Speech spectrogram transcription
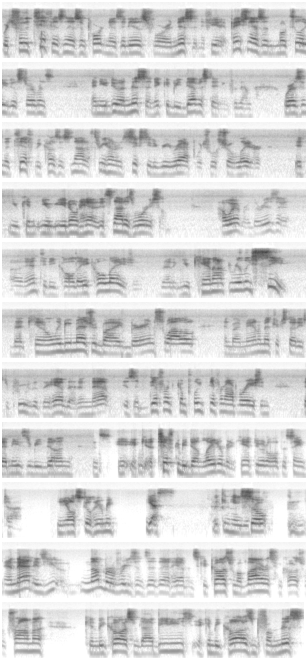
which for the TIF isn't as important as it is for a Nissen. If you, a patient has a motility disturbance and you do a Nissen, it could be devastating for them. Whereas in the TIF, because it's not a 360 degree wrap, which we'll show later, it you can you you don't have it's not as worrisome. However, there is a, an entity called achalasia that you cannot really see that can only be measured by barium swallow and by manometric studies to prove that they have that. And that is a different, complete different operation that needs to be done. It's, it, it, a TIF can be done later, but it can't do it all at the same time. Can you all still hear me? Yes, we can hear you. So, and that is you number of reasons that that happens. Could cause from a virus, can cause from trauma, can be caused from diabetes. It can be caused from this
